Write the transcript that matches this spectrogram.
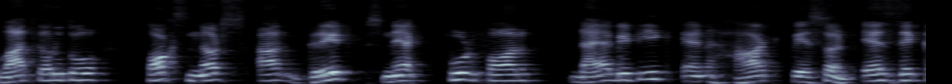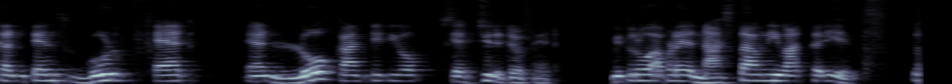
વાત કરું તો fox nuts are great snack food for diabetic and heart patient as they contains good fat and low quantity of saturated fat મિત્રો, આપણે નાસ્તાની વાત કરીએ, તો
